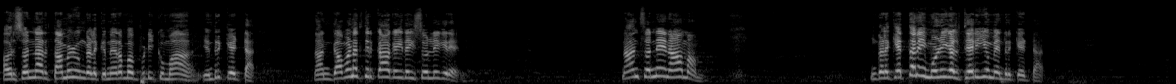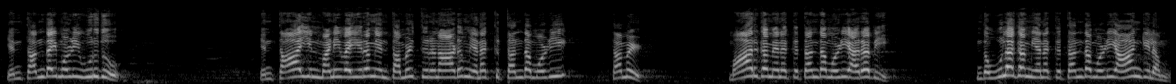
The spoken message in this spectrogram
அவர் சொன்னார் தமிழ் உங்களுக்கு நிரம்ப பிடிக்குமா? என்று கேட்டார். நான் கவனத்திற்காக இதை சொல்லுகிறேன். நான் சொன்னேன் ஆமாம். உங்களுக்கு எத்தனை மொழிகள் தெரியும்? என்று கேட்டார். என் தந்தை மொழி உருது. என் தாயின் மணிவயிரம் என் தமிழ் திருநாடும் எனக்கு தந்த மொழி தமிழ். மார்க்கம் எனக்கு தந்த மொழி அரபி. இந்த உலகம் எனக்கு தந்த மொழி ஆங்கிலம்.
